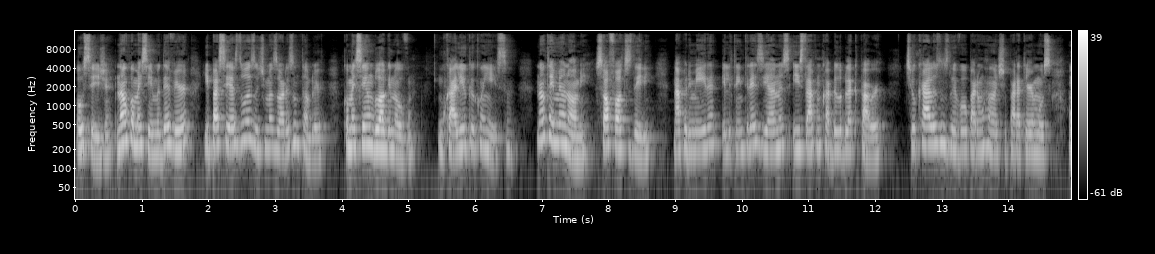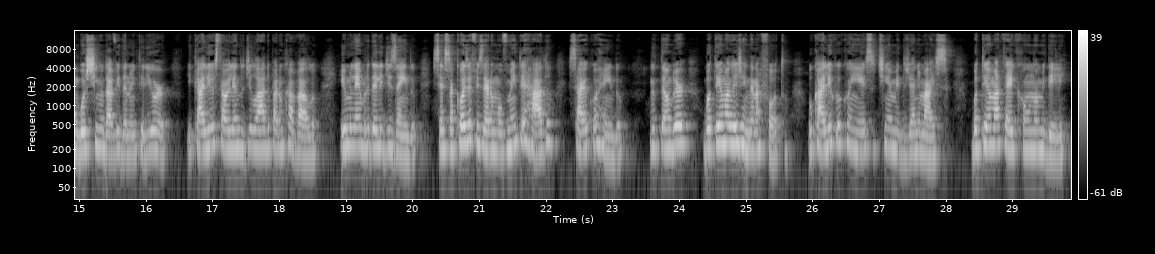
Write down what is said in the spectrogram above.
Ou seja, não comecei meu dever e passei as duas últimas horas no Tumblr. Comecei um blog novo, o Calil que eu conheço. Não tem meu nome, só fotos dele. Na primeira, ele tem 13 anos e está com cabelo Black Power. Tio Carlos nos levou para um rancho para termos um gostinho da vida no interior, e Calil está olhando de lado para um cavalo. Eu me lembro dele dizendo: se essa coisa fizer um movimento errado, saio correndo. No Tumblr, botei uma legenda na foto. O Calil que eu conheço tinha medo de animais. Botei uma tag com o nome dele.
